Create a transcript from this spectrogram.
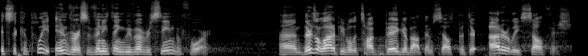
it's the complete inverse of anything we've ever seen before. Um, there's a lot of people that talk big about themselves, but they're utterly selfish.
